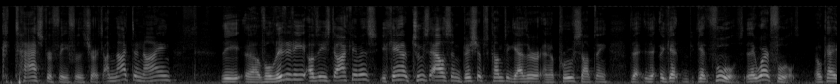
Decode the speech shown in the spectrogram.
catastrophe for the church. I'm not denying the uh, validity of these documents. You can't have 2,000 bishops come together and approve something that, that get, get fooled. They weren't fooled, okay?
